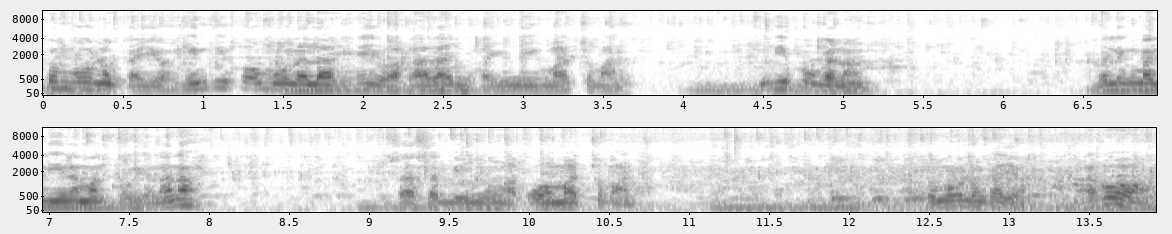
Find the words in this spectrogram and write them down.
tumulong kayo. Hindi po mula lagi kayo, akala nyo kayo na yung macho man. Hindi po ganon. Baling mali naman po yun, ano? Sasabihin nyo ako ang macho man. Tumulong kayo. Ako,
